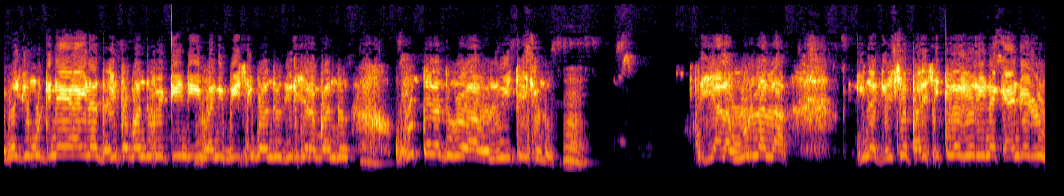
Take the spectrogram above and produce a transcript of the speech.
ఎవరికి ముట్టినాయి ఆయన దళిత బంధు పెట్టింది ఇవన్నీ బీసీ బంధు గిరిజన బంధు. ఊత్తగా ఇచ్చేసిండు. ఇవాళ ఊర్లల్లో ఈయన గెలిచే పరిస్థితిలో లేరు ఈయన క్యాండిడేట్లు.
